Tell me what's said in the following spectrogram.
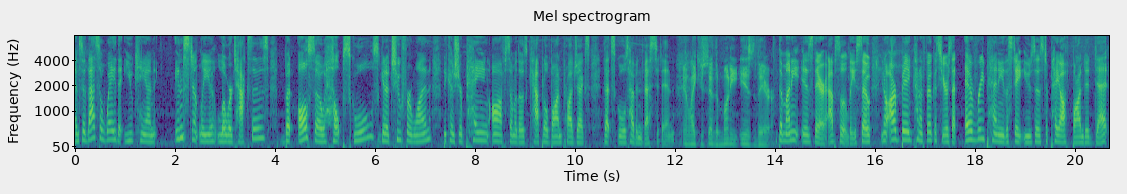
And so that's a way that you can instantly lower taxes, but also help schools get a two for one because you're paying off some of those capital bond projects that schools have invested in. And like you said, the money is there. The money is there, absolutely. So, you know, our big kind of focus here is that every penny the state uses to pay off bonded debt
